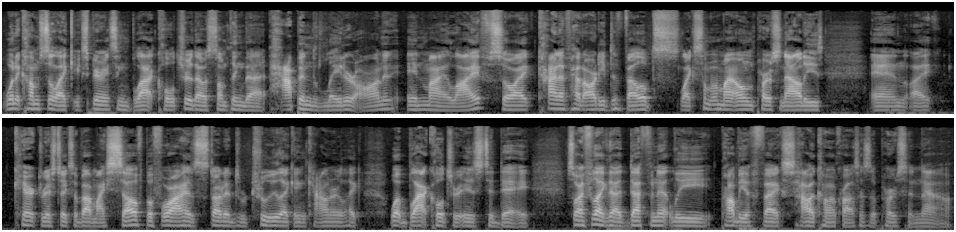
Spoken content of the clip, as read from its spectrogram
when it comes to like experiencing black culture. That was something that happened later on in my life, so I kind of had already developed like some of my own personalities and like characteristics about myself before I had started to truly like encounter like what black culture is today. So I feel like that definitely probably affects how I come across as a person now.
